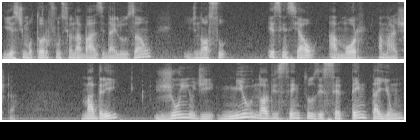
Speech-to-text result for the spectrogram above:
E este motor funciona à base da ilusão e de nosso essencial amor à mágica. Madrid, junho de 1971,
